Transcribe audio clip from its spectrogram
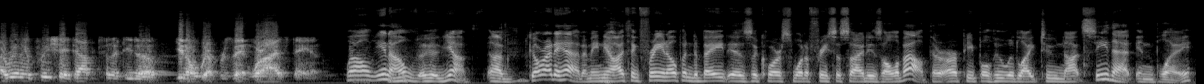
I really appreciate the opportunity to, you know, represent where I stand. Well, you know, uh, yeah, uh, go right ahead. I mean, you know, I think free and open debate is, of course, what a free society is all about. There are people who would like to not see that in play,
